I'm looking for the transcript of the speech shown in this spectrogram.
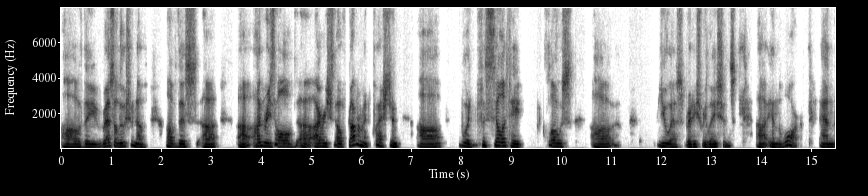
uh, the resolution of, of this uh, uh, unresolved uh, Irish self government question uh, would facilitate close US British relations uh, in the war. And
